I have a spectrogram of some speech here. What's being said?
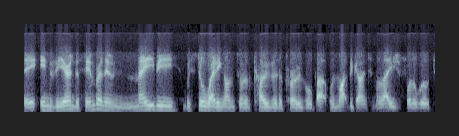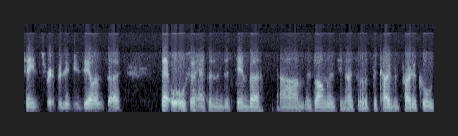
end of the year in December, and then maybe we're still waiting on sort of COVID approval, but we might be going to Malaysia for the World Teams to represent New Zealand. So that will also happen in December, um, as long as you know sort of the COVID protocols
